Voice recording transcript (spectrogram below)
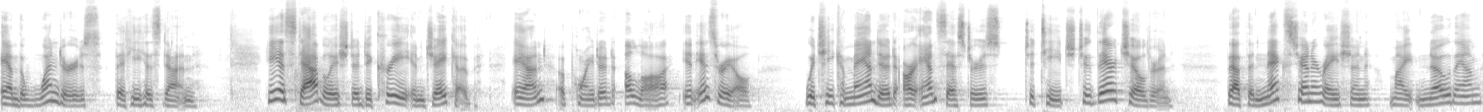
and the wonders that he has done. He established a decree in Jacob and appointed a law in Israel, which he commanded our ancestors to teach to their children, that the next generation might know them,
